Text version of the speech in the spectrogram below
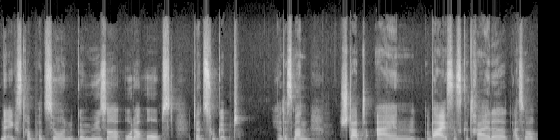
eine extra Portion Gemüse oder Obst dazu gibt. Ja, dass man statt ein weißes Getreide, also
